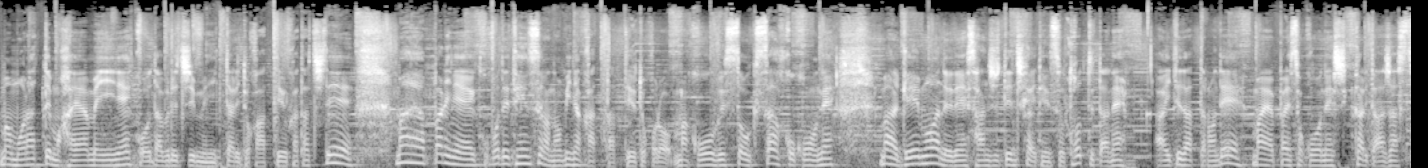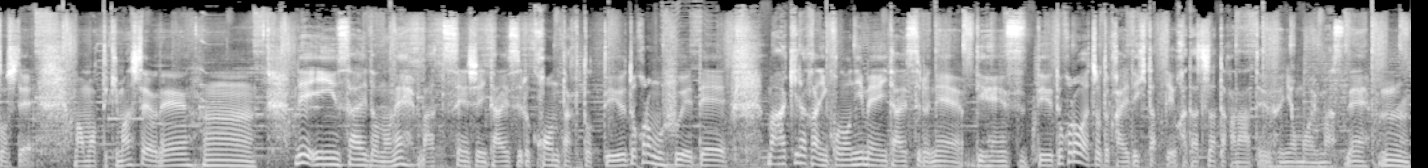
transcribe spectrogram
まあ、もらっても早めにね、こう、ダブルチームに行ったりとかっていう形で、まあ、やっぱりね、ここで点数が伸びなかったっていうところ、まあ、神戸ストークスはここをね、まあ、ゲーム1でね、30点近い点数を取ってたね、相手だったので、まあ、やっぱりそこをね、しっかりとアジャストして守ってきましたよね。うん。で、インサイドのね、バッツ選手に対するコンタクトっていうところも増えて、まあ、明らかにこの2名に対するね、ディフェンスっていうところはちょっと変えてきたっていう形だったかなというふうに思いますね。うん。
